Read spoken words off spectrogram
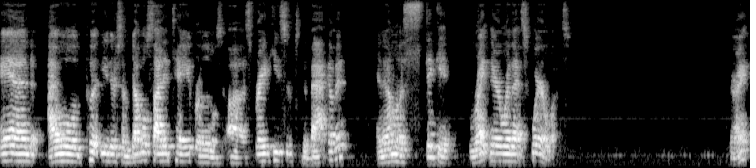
and I will put either some double-sided tape or a little uh, spray adhesive to the back of it and then I'm going to stick it right there where that square was. Alright,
